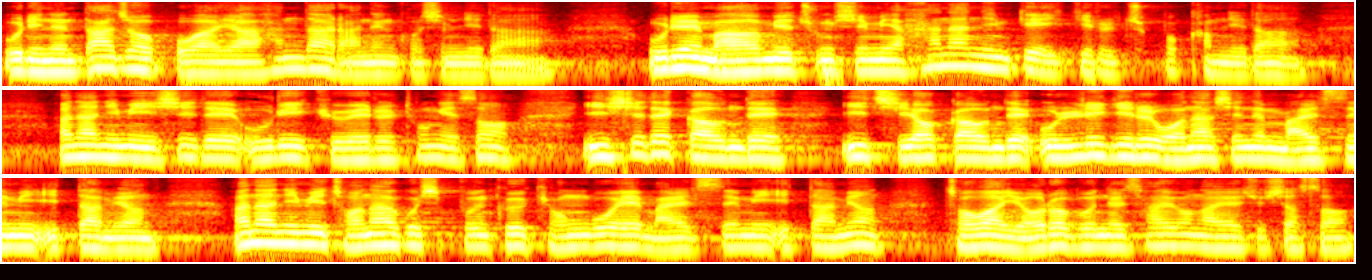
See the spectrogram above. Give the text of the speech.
우리는 따져 보아야 한다라는 것입니다. 우리의 마음의 중심이 하나님께 있기를 축복합니다. 하나님이 이 시대에 우리 교회를 통해서 이 시대 가운데 이 지역 가운데 울리기를 원하시는 말씀이 있다면 하나님이 전하고 싶은 그 경고의 말씀이 있다면 저와 여러분을 사용하여 주셔서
